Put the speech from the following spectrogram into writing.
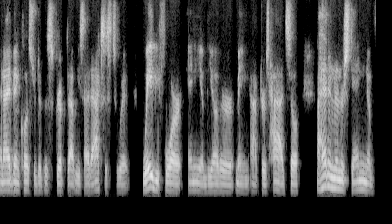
and i had been closer to the script at least i had access to it way before any of the other main actors had. So i had an understanding of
